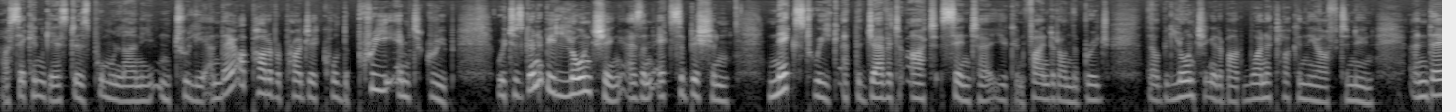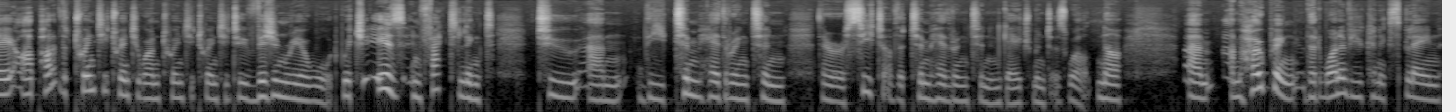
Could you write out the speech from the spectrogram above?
Our second guest is Pumulani Ntuli, and they are part of a project called the Preempt Group, which is going to be launching as an exhibition next week at the Javett Art Centre. You can find it on the bridge. They'll be launching at about one o'clock in the afternoon. And they are part of the 2021 2022 Visionary Award, which is in fact linked to um, the Tim Hetherington. They're a seat of the Tim Hetherington engagement as well. Now, um, I'm hoping that one of you can explain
